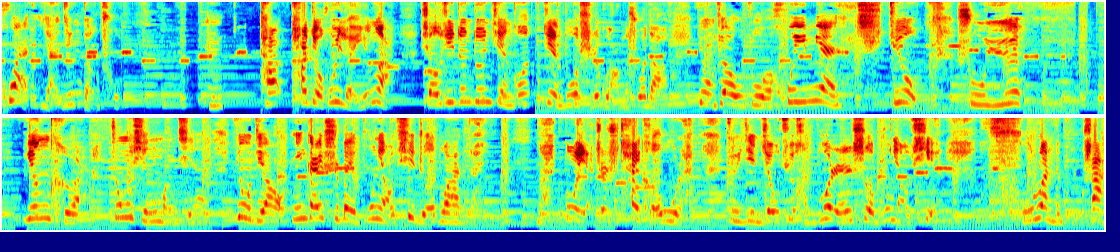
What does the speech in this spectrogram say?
喙、眼睛等处。嗯，它它叫灰脸鹰啊！小鸡墩墩见多见多识广的说道，又叫做灰面鹫，属于鹰科中型猛禽，右脚应该是被捕鸟器折断的。对呀，真是太可恶了！最近郊区很多人设捕鸟器，胡乱的捕杀，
